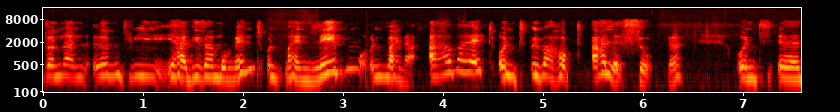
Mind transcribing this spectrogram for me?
sondern irgendwie, ja, dieser Moment und mein Leben und meine Arbeit und überhaupt alles so. Ne? Und, äh,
